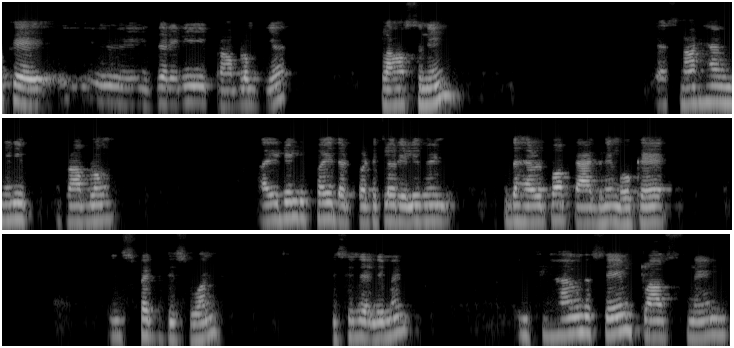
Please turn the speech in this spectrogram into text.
okay. Is there any problem here? Class name? Yes not having any problem. Identify that particular element with the help of tag name. Okay. Inspect this one this is element. If you have the same class name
